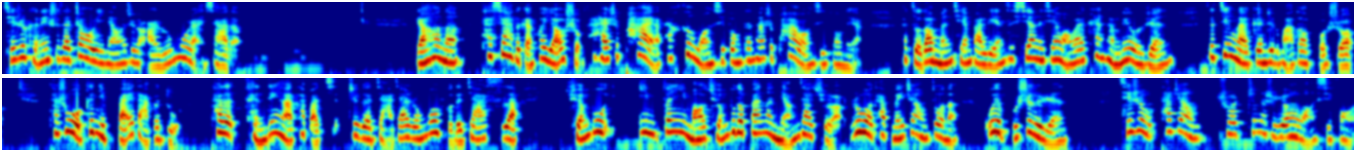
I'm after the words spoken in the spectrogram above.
其实肯定是在赵姨娘的这个耳濡目染下的，然后呢，他吓得赶快摇手，他还是怕呀，他恨王熙凤，但他是怕王熙凤的呀。他走到门前，把帘子掀了掀，往外看看没有人，再进来跟这个马道婆说：“他说我跟你白打个赌，他的肯定啊，他把这个贾家荣国府的家私啊，全部一分一毛全部都搬到娘家去了。如果他没这样做呢，我也不是个人。其实他这样说真的是冤枉王熙凤了。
